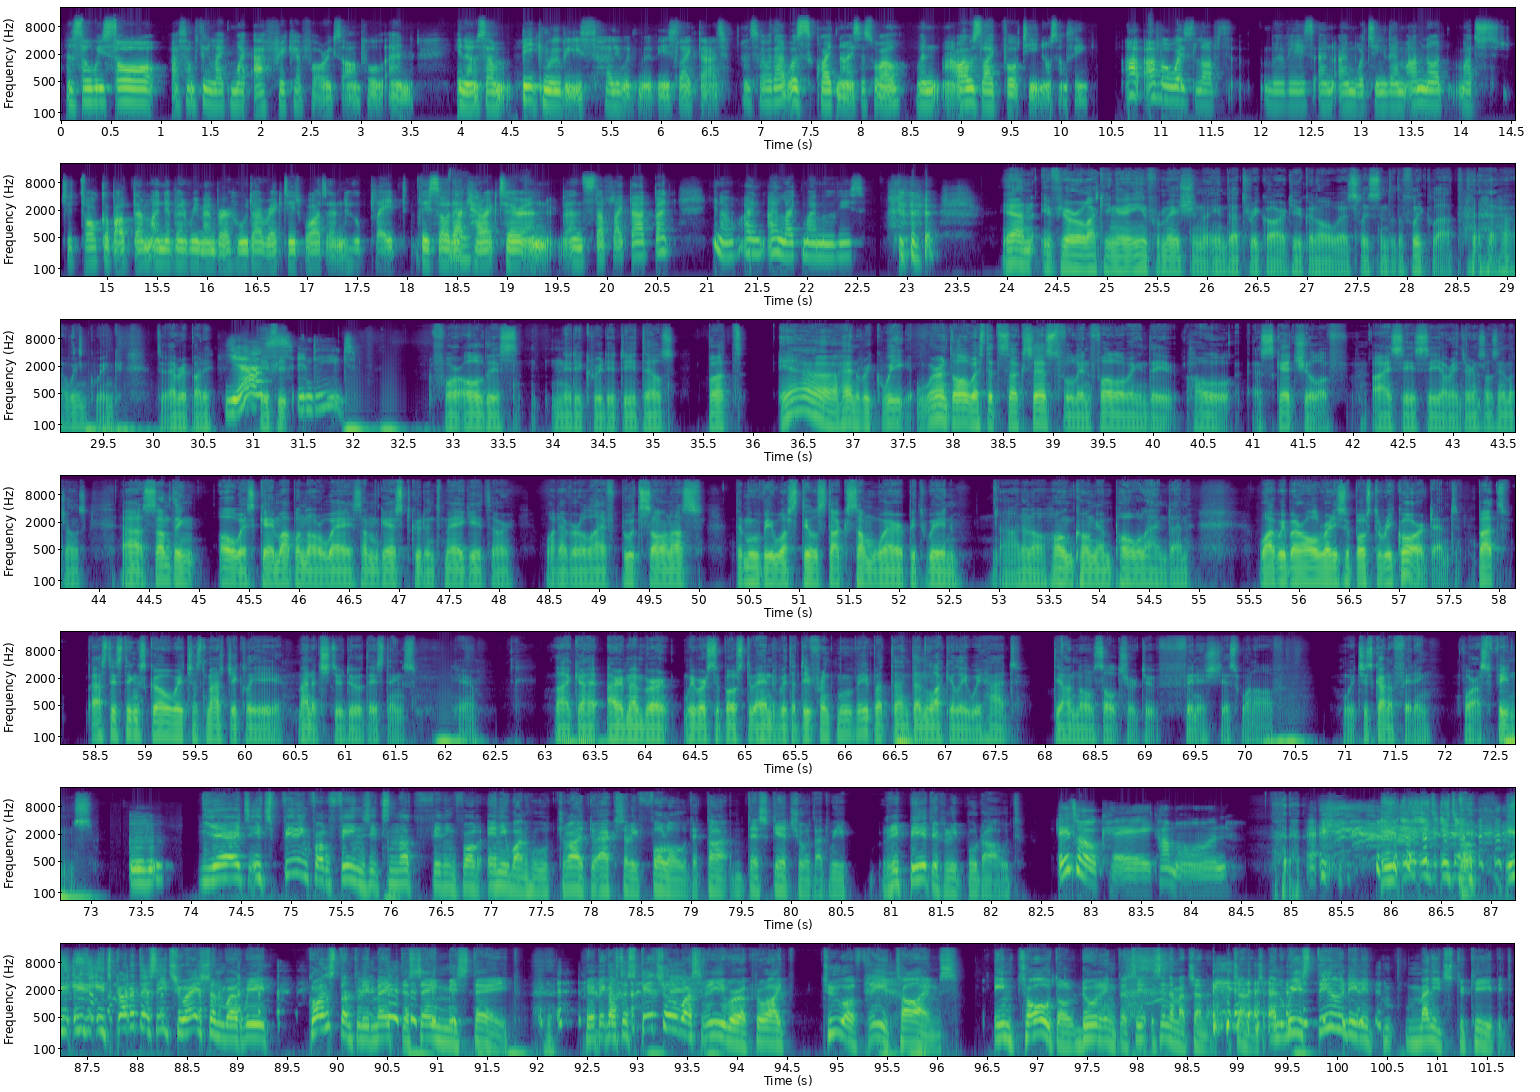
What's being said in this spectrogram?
and so we saw uh, something like My Africa, for example, and you know some big movies, Hollywood movies like that, and so that was quite nice as well. When I was like fourteen or something. I've always loved movies and I'm watching them. I'm not much to talk about them. I never remember who directed what and who played this or that yeah. character and, and stuff like that. But, you know, I, I like my movies. yeah, and if you're lacking any information in that regard, you can always listen to the Flick Lab. wink, wink to everybody. Yes, you, indeed. For all these nitty gritty details. But yeah, Henrik, we weren't always that successful in following the whole uh, schedule of ICC or International Cinema. Uh, something always came up on our way, some guest couldn't make it, or whatever life puts on us. The movie was still stuck somewhere between, I don't know, Hong Kong and Poland, and what we were already supposed to record. And But as these things go, we just magically managed to do these things here. Like I, I remember we were supposed to end with a different movie, but then, then luckily we had The Unknown Soldier to finish this one off, which is kind of fitting for us Finns. Mm-hmm. Yeah, it's it's fitting for Finns. It's not fitting for anyone who tried to actually follow the ta- the schedule that we repeatedly put out. It's okay. Come on. it, it, it, it's kind of the situation where we constantly make the same mistake. because the schedule was reworked like two or three times in total during the ci- cinema challenge, and we still didn't manage to keep it.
